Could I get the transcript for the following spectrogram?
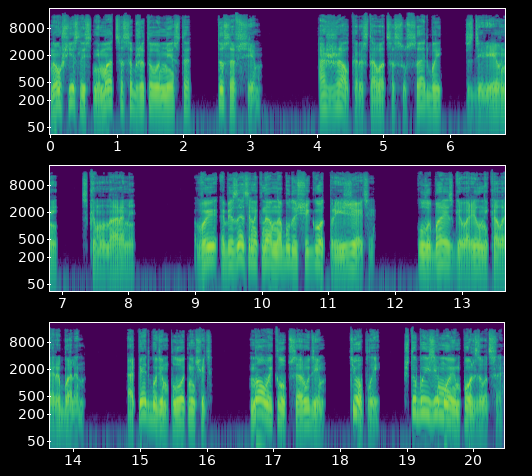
Но уж если сниматься с обжитого места, то совсем. А жалко расставаться с усадьбой, с деревней, с коммунарами. «Вы обязательно к нам на будущий год приезжайте», улыбаясь, говорил Николай Рыбалин. «Опять будем плотничать. Новый клуб соорудим теплый, чтобы и зимой им пользоваться».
